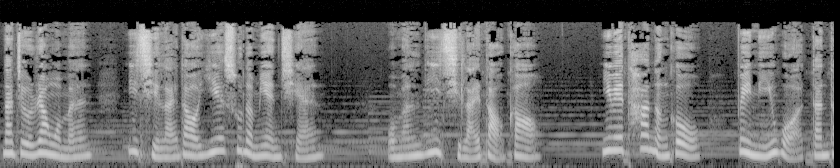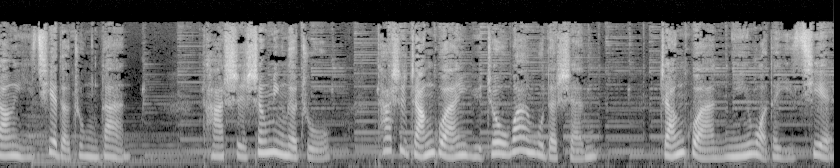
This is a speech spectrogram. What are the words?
那就让我们。一起来到耶稣的面前，我们一起来祷告，因为他能够为你我担当一切的重担。他是生命的主，他是掌管宇宙万物的神，掌管你我的一切。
